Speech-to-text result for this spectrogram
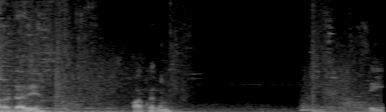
Auto W. Walk with him. Hey.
